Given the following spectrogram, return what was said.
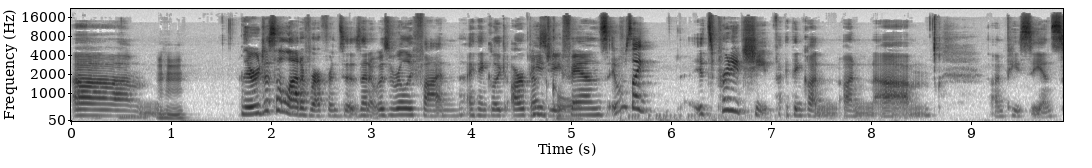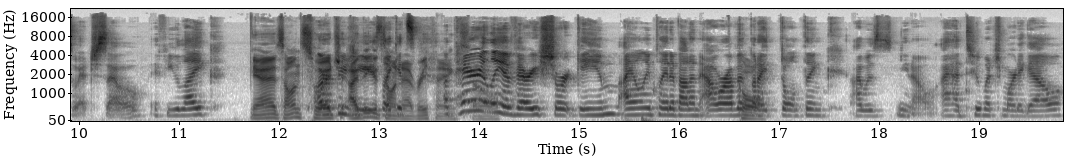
Um, hmm there were just a lot of references and it was really fun. I think like RPG cool. fans, it was like it's pretty cheap. I think on on um, on PC and Switch. So if you like Yeah, it's on Switch. I think it's like on it's everything. Apparently, so. a very short game. I only played about an hour of it, Cool. but I don't think I was, you know, I had too much more to go.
